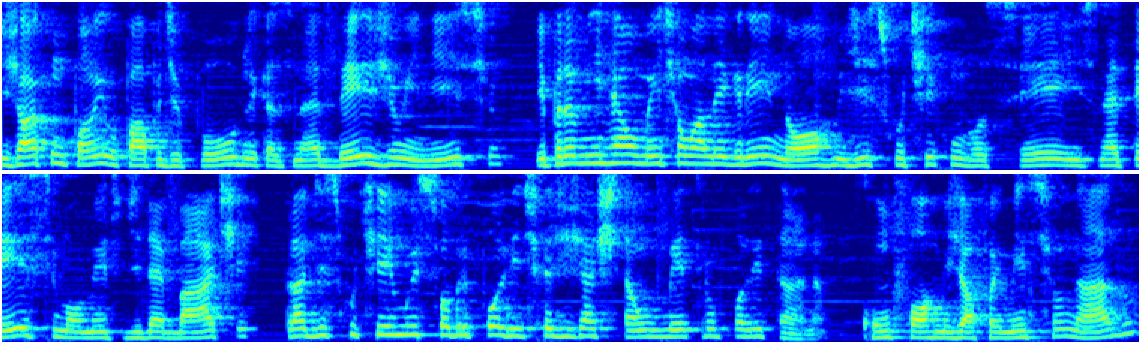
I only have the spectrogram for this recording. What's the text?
e já acompanho o Papo de Públicas né, desde o início. E para mim realmente é uma alegria enorme discutir com vocês, né, ter esse momento de debate para discutirmos sobre políticas de gestão metropolitana. Conforme já foi mencionado,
